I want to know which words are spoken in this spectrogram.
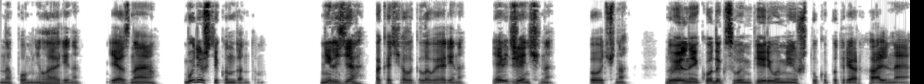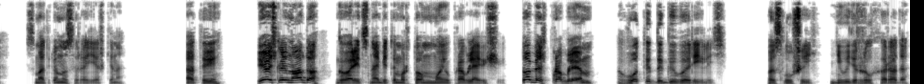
напомнила Арина. «Я знаю. Будешь секундантом?» «Нельзя», — покачала головой Арина. «Я ведь женщина». «Точно. Дуэльный кодекс в Империуме — штука патриархальная. Смотрю на Сыроежкина». «А ты?» «Если надо», — говорит с набитым ртом мой управляющий, — «то без проблем». Вот и договорились. «Послушай», — не выдержал Харада,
